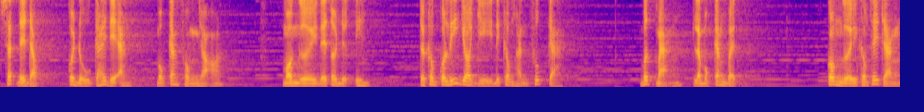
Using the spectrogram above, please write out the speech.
Sách để đọc, có đủ cái để ăn Một căn phòng nhỏ. Mọi người để tôi được yên. Tôi không có lý do gì để không hạnh phúc cả Bất mãn là một căn bệnh Con người không thấy rằng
